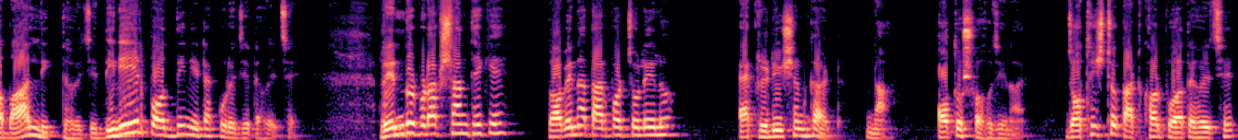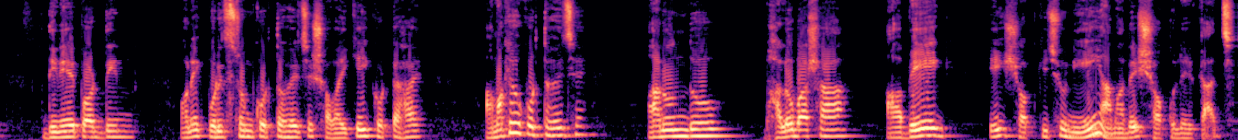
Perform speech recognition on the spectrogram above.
আবার লিখতে হয়েছে। দিনের পর দিন এটা করে যেতে হয়েছে। রেনবো প্রোডাকশন থেকে, তবে না তারপর চলে এলো? অ্যাক্রেডিশন কার্ড না, অত সহজে নয়। যথেষ্ট কাঠখড় পোয়াতে হয়েছে। দিনের পর দিন অনেক পরিশ্রম করতে হয়েছে, সবাইকেই করতে হয়। আমাকেও করতে হয়েছে। আনন্দ, ভালোবাসা, আবেগ, এই সব কিছু নিয়েই আমাদের সকলের কাজ।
